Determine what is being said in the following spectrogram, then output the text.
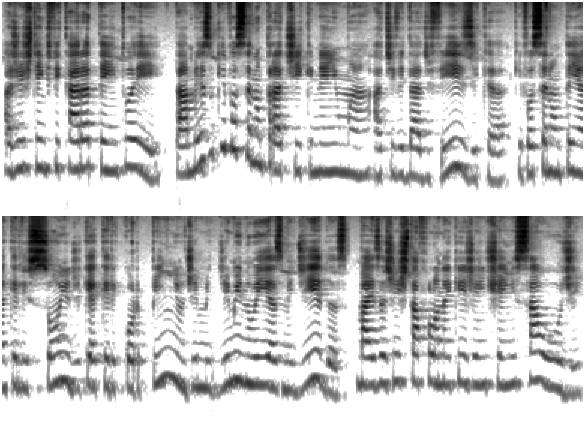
a gente tem que ficar atento aí, tá? Mesmo que você não pratique nenhuma atividade física, que você não tenha aquele sonho de que aquele corpinho diminuir as medidas, mas a gente está falando aqui, gente, em saúde.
